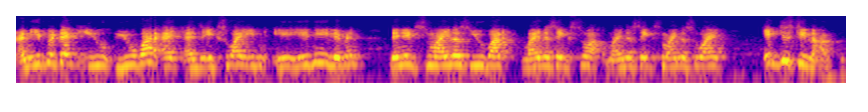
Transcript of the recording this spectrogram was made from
And if you take U, U bar as, XY in any element, then it's minus U bar minus X, minus X minus Y exists in R2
